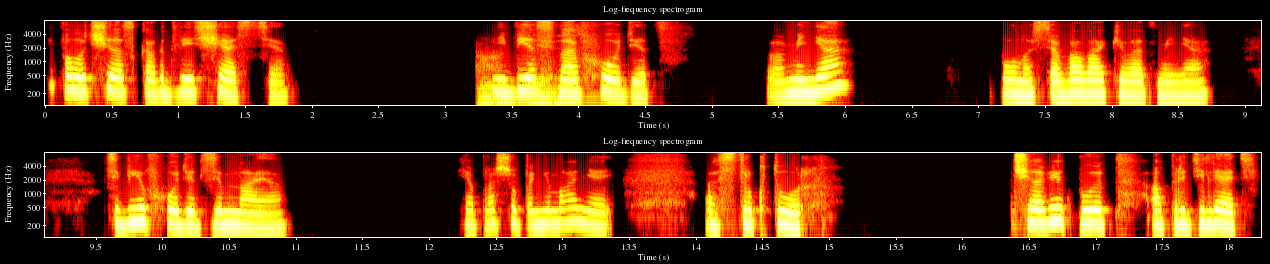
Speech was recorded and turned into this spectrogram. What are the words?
И получилось как две части. А, Небесная есть. входит в меня, полностью обволакивает меня. Тебе входит земная. Я прошу понимания э, структур. Человек будет определять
